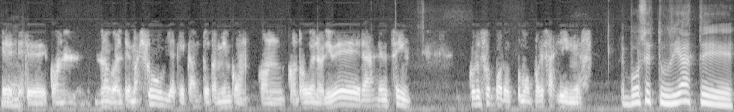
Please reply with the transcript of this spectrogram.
este, con, el, ¿no? con el tema lluvia que canto también con, con, con Rubén Olivera, en fin, cruzo por como por esas líneas. Vos estudiaste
